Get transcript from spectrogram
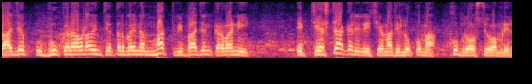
ભાજપ ઊભું કરાવડાવીને ચેતરભાઈના મત વિભાજન કરવાની એક ચેષ્ટા કરી રહી છે. એમાંથી લોકોમાં ખૂબ રોષ જોવા મળી રહ્યો છે.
